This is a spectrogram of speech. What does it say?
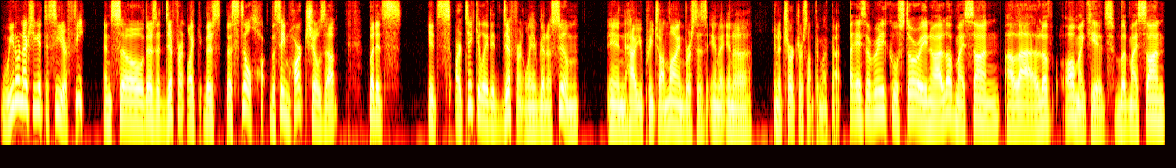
we don't actually get to see your feet. And so there's a different, like, there's, there's still the same heart shows up, but it's it's articulated differently. I'm going to assume in how you preach online versus in a in a in a church or something like that. It's a really cool story. You know, I love my son a lot. I love all my kids, but my son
